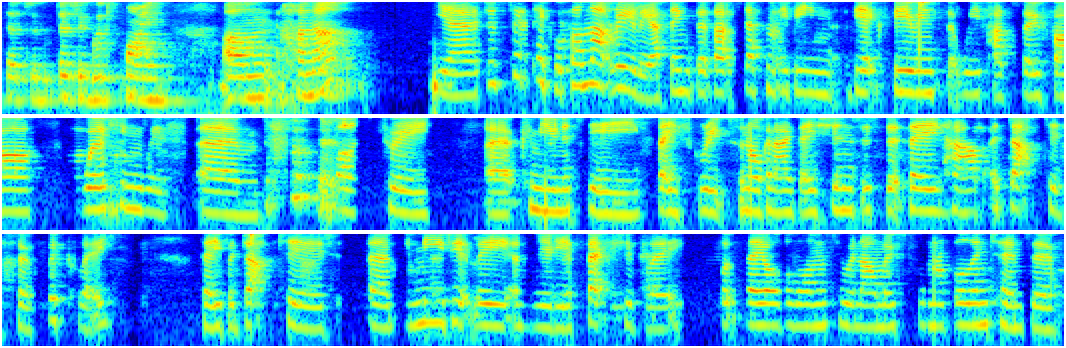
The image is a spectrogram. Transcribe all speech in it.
that's a that's a good point. Um, Hannah. Yeah, just to pick up on that, really, I think that that's definitely been the experience that we've had so far working with um, voluntary uh, community, faith groups, and organisations is that they have adapted so quickly They've adapted um, immediately and really effectively, but they are the ones who are now most vulnerable in terms of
